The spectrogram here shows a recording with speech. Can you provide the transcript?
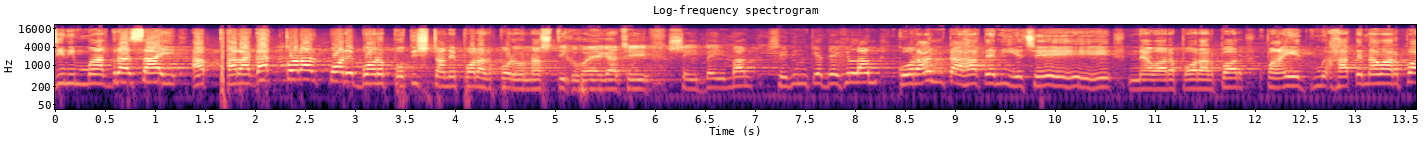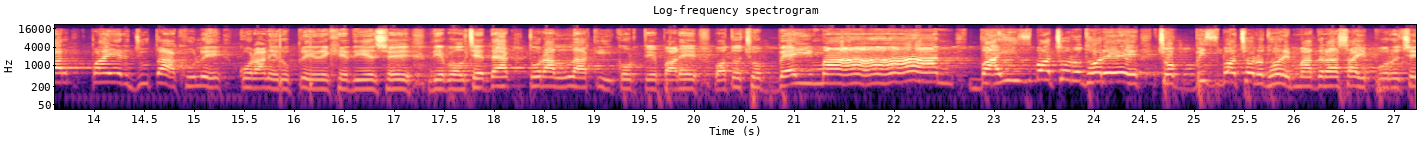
যিনি মাদ্রাসায় ফারাগাত করার পরে বড় প্রতিষ্ঠানে পড়ার পরেও নাস্তিক হয়ে গেছে। সেই বেঈমান সেদিনকে দেখলাম কোরআনটা হাতে নিয়েছে। নেওয়ার পরার পর পায়ের হাতে নেওয়ার পর পায়ের জুতা খুলে কোরআনের উপরে রেখে দিয়েছে। দিয়ে বলছে, দেখ, তোর আল্লাহ কি করতে পারে? অথচ বেঈমান বাইশ বছর ধরে, চব্বিশ বছর ধরে মাদ্রাসায় পড়েছে।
